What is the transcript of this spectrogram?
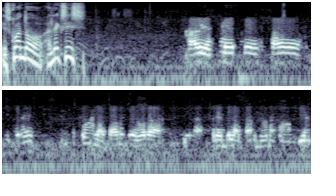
es cuando, Alexis. Javi, este, este sábado 23, cinco de la tarde, hora, las 3 de la tarde, hora colombiana.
